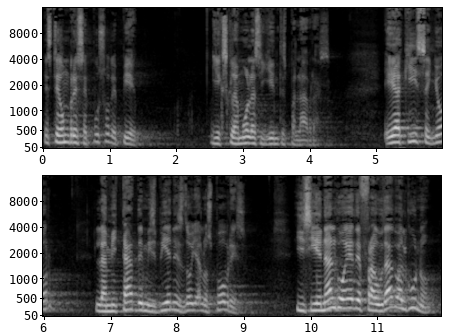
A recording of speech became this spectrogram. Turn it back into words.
este hombre se puso de pie y exclamó las siguientes palabras. He aquí, Señor, la mitad de mis bienes doy a los pobres, y si en algo he defraudado a alguno,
